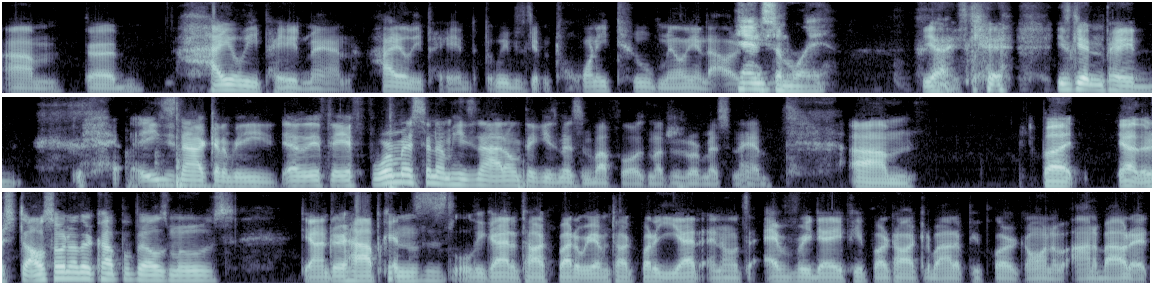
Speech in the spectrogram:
Um, the highly paid man, highly paid. I believe he's getting twenty two million dollars handsomely. Yeah, he's get, he's getting paid. He's not going to be if if we're missing him, he's not. I don't think he's missing Buffalo as much as we're missing him. Um, but yeah, there's also another couple Bills moves. DeAndre Hopkins, we got to talk about it. We haven't talked about it yet. I know it's every day. People are talking about it. People are going on about it.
